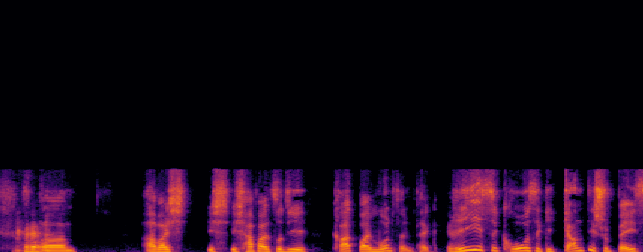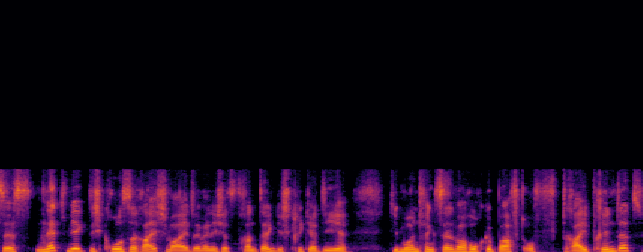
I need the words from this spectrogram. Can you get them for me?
ähm, aber ich, ich, ich habe halt so die, gerade beim Moonfang Pack, riesengroße, gigantische Bases, nicht wirklich große Reichweite, wenn ich jetzt dran denke. Ich kriege ja die, die Moonfang selber hochgebufft auf drei printed,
